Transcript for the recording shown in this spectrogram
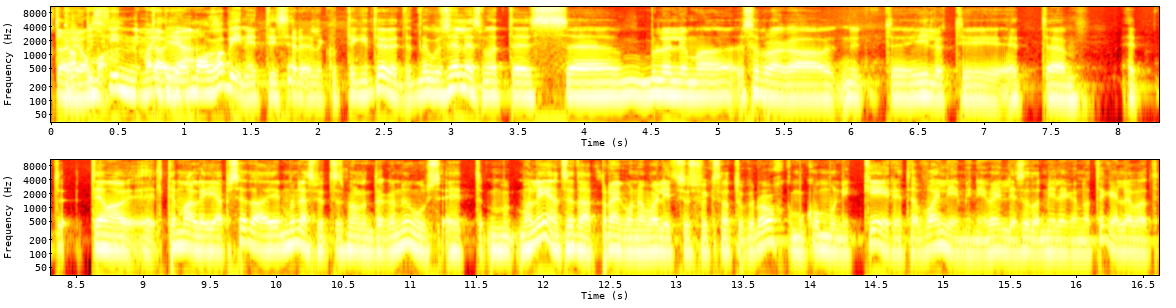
ta oli oma, ta oli oma kabinetis järelikult tegi tööd, et nagu selles mõttes äh, mul oli oma sõbraga nüüd hiljuti, et äh, et tema, tema leiab seda ja mõnes mõttes ma olen temaga nõus, et ma leian seda, et praegune valitsus võiks natuke rohkem kommunikeerida valimini välja seda, millega nad tegelevad,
